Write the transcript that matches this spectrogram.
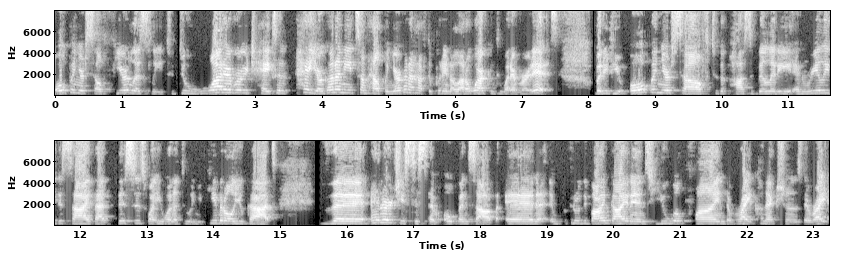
open yourself fearlessly to do whatever it takes and hey you're gonna need some help and you're gonna have to put in a lot of work into whatever it is. But if you open yourself to the possibility and really decide that this is what you want to do and you give it all you got the energy system opens up and um, through divine guidance you will find the right connections the right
